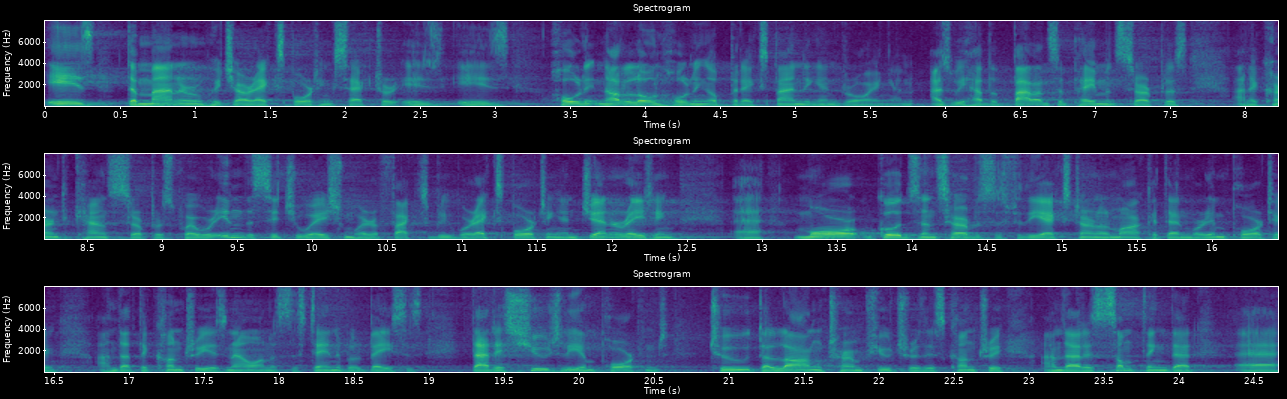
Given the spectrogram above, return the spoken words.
is the manner in which our exporting sector is, is holding, not alone holding up, but expanding and growing. And as we have a balance of payments surplus and a current account surplus, where we're in the situation where effectively we're exporting and generating uh, more goods and services for the external market than we're importing, and that the country is now on a sustainable basis, that is hugely important to the long term future of this country. And that is something that uh,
